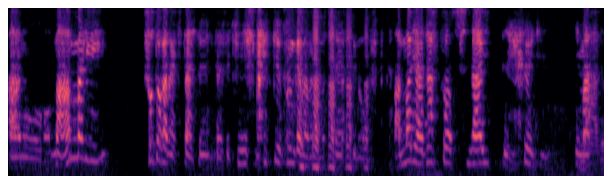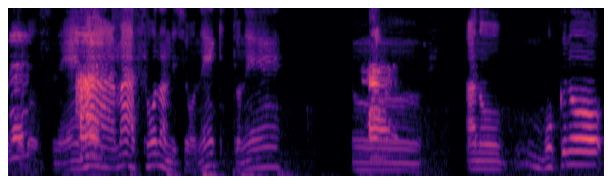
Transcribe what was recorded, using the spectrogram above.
あのまあ、あんまり外から来た人に対して気にしないっていう文化なのかもしれないですけど、あんまりアジャストはしないっていうふうに言いますね。なるほどですね。はい、まあまあ、そうなんでしょうね、きっとね。うん、はい、あの僕の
